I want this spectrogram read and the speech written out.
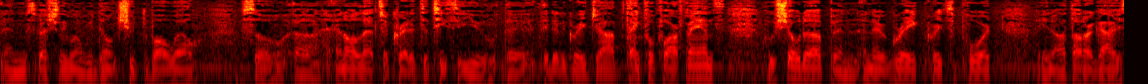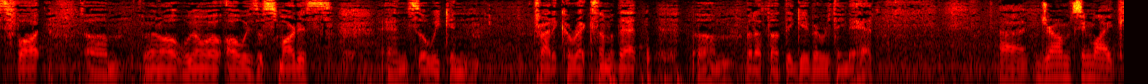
and especially when we don't shoot the ball well. So, uh, and all that's a credit to TCU. They, they did a great job. Thankful for our fans who showed up, and, and they were great, great support. You know, I thought our guys fought. Um, we we're, all, we we're always the smartest, and so we can try to correct some of that. Um, but I thought they gave everything they had. Uh, Jerome, seemed like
